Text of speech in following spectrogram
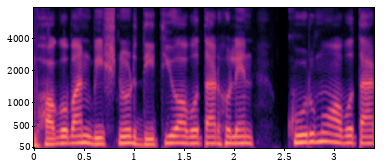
ভগবান বিষ্ণুর দ্বিতীয় অবতার হলেন কুর্ম অবতার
